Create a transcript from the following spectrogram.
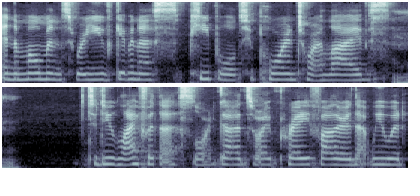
in the moments where you've given us people to pour into our lives, mm-hmm. to do life with us, Lord God. So I pray, Father, that we would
